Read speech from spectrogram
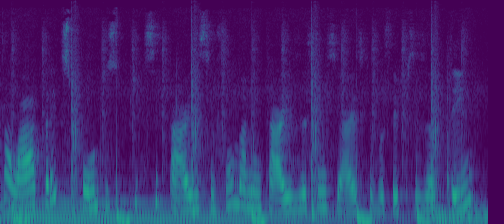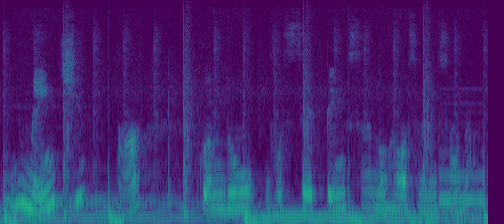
falar três pontos principais, assim, fundamentais, essenciais que você precisa ter em mente, tá? Quando você pensa num relacionamento saudável?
